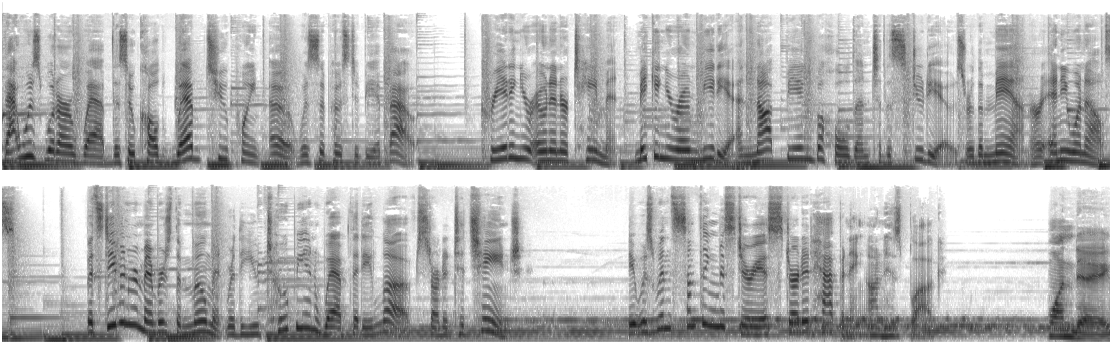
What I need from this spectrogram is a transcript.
That was what our web, the so called Web 2.0, was supposed to be about creating your own entertainment, making your own media, and not being beholden to the studios or the man or anyone else. But Steven remembers the moment where the utopian web that he loved started to change. It was when something mysterious started happening on his blog. One day,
